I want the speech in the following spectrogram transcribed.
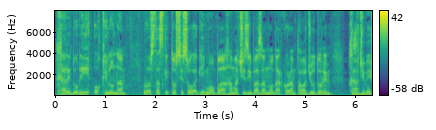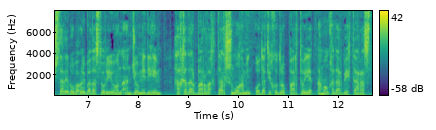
Харидории оқилона рост аст ки то сисолагӣ мо ба ҳама чизи баъзан нодаркорам таваҷҷӯҳ дорем. Харҷи бештареро барои ба дастдории он анҷом медиҳем. Ҳар қадар барвақттар шумо ҳамин одати худро партоед ҳамон қадар беҳтар аст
